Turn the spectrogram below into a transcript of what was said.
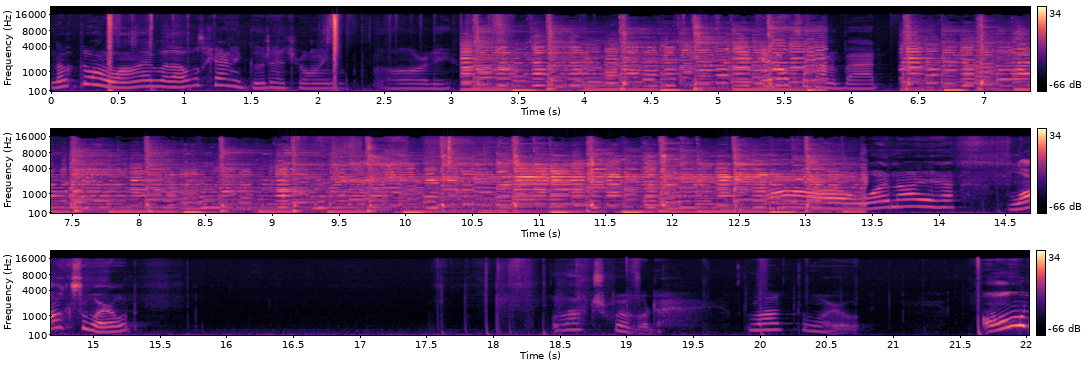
Not gonna lie, but I was kind of good at drawing already. And also kind of bad. Oh, when I World. Vlogs World. Vlogs World. Old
